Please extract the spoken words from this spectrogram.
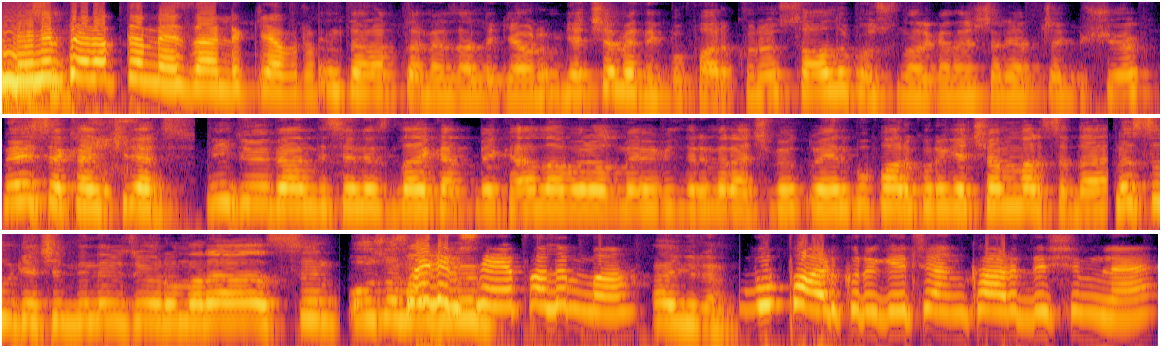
Benim tarafta mezarlık yavrum. Senin tarafta mezarlık yavrum. Geçemedik bu parkuru. Sağlık olsun arkadaşlar yapacak bir şey yok. Neyse kankiler. Videoyu beğendiyseniz like atmayı, kanala abone olmayı ve bildirimleri açmayı unutmayın. Bu parkuru geçen varsa da nasıl geçildiğini bize yorumlara yazsın. O zaman Şöyle bir gülüm- şey yapalım mı? Ha gülüm. Bu parkuru geçen kardeşimle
